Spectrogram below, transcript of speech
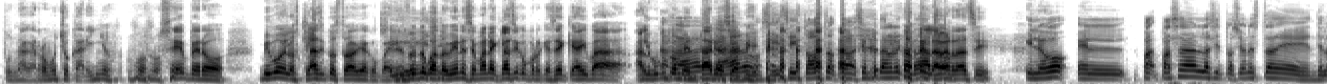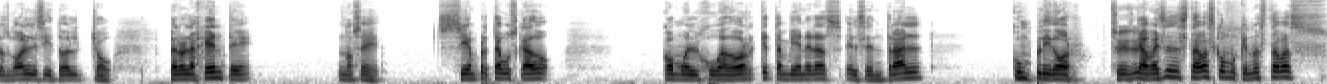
pues me agarró mucho cariño, no, no sé, pero vivo de los clásicos todavía, compadre. Sí, Disfruto cuando viene semana de clásico porque sé que ahí va algún Ajá, comentario hacia mí. Sí, sí, todos, to- to- siempre te van a recordar. la ¿no? verdad, sí. Y luego el, pa- pasa la situación esta de, de los goles y todo el show. Pero la gente, no sé, siempre te ha buscado como el jugador que también eras el central cumplidor. Sí, sí. Que a veces estabas como que no estabas,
